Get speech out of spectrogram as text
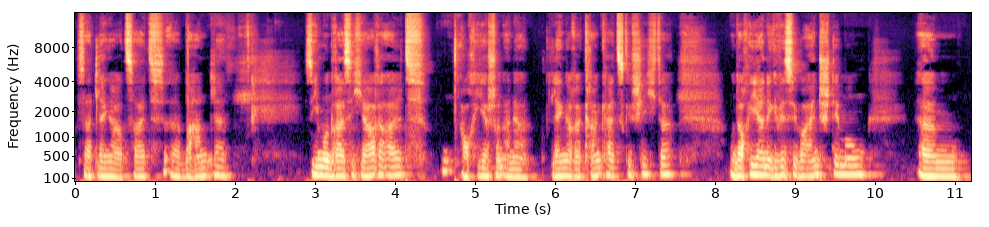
seit längerer Zeit äh, behandle. 37 Jahre alt, auch hier schon eine längere Krankheitsgeschichte und auch hier eine gewisse Übereinstimmung. Ähm,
